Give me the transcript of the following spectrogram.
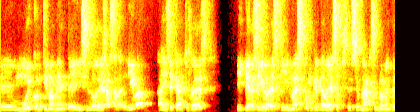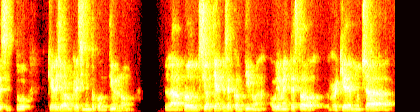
eh, muy continuamente y si lo dejas a la deriva, ahí se quedan tus redes y pierdes seguidores y no es como que te vayas a obsesionar. Simplemente si tú quieres llevar un crecimiento continuo, la producción tiene que ser continua. Obviamente esto requiere mucha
